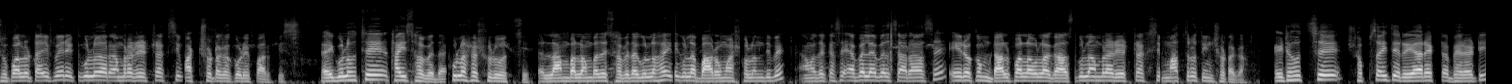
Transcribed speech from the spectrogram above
ঝোপালো টাইপের এগুলো আমরা রেট রাখছি আটশো টাকা করে পার পিস এইগুলো হচ্ছে থাই সবেদা ফুল আসা শুরু হচ্ছে। লম্বা লম্বা যে সবেদাগুলো হয়, এগুলো বারো মাস ফলন দিবে। আমাদের কাছে অ্যাভেলেবেল চারা আছে এইরকম ডালপালাওয়ালা গাছগুলো আমরা রেট রাখছি মাত্র তিনশো টাকা। এটা হচ্ছে সবচাইতে রেয়ার একটা ভ্যারাইটি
